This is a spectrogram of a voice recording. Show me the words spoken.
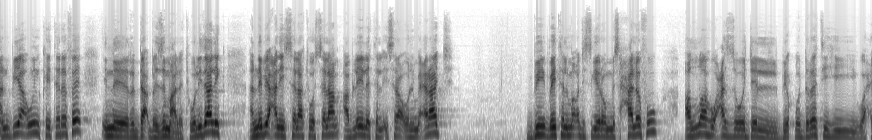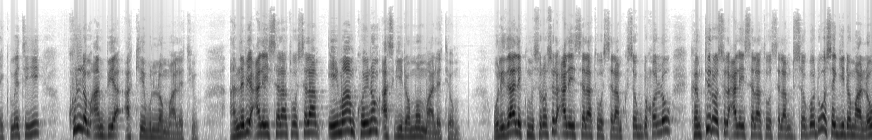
ኣንብያ እውን ከይተረፈ ንርዳእ በዚ ማለት እዩ ወ ኣነቢ ለ ሰላ ወሰላም ኣብ ሌይለት እስራ ልምዕራጅ ብቤተልመቅዲስ ገይሮም ምስ ሓለፉ ኣላሁ ዘ ወጀል ብቁድረት ሕክመት ኩሎም ኣንብያ ኣኪብሎም ማለት እዩ ኣነቢ ለ ሰላ ወሰላም ኢማም ኮይኖም ኣስጊዶሞም ማለት እዮም ወሊክ ምስ ረሱል ለ ሰላ ወሰላም ክሰግዱ ከለዉ ከምቲ ረሱል ለ ሰላ ወሰላም ዝሰገድዎ ሰጊዶም ኣለዉ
